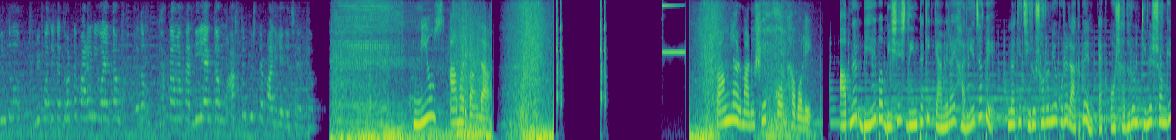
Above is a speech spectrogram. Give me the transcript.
কিন্তু বিপদীকে ধরতে পারেনি ও একদম একদম ধাক্কা মাক্কা দিয়ে একদম আষ্টে পিষ্টে পালিয়ে গেছে একদম। নিউজ আমার বাংলা। বাংলার মানুষের কথা বলে। আপনার বিয়ে বা বিশেষ দিনটা কি ক্যামেরায় হারিয়ে যাবে নাকি চিরস্মরণীয় করে রাখবেন এক অসাধারণ টিমের সঙ্গে?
